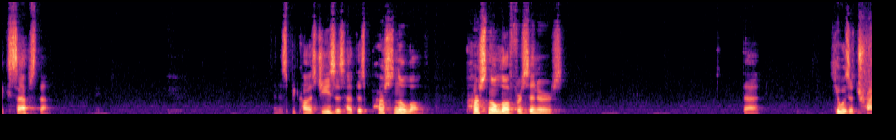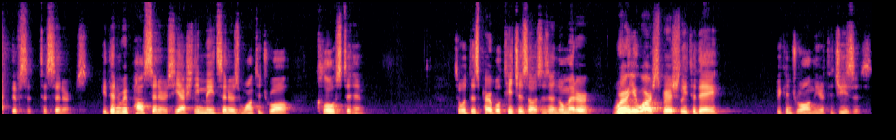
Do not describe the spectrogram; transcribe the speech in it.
accepts them. And it's because Jesus had this personal love, personal love for sinners, that he was attractive to sinners. He didn't repel sinners, he actually made sinners want to draw close to him. So, what this parable teaches us is that no matter where you are spiritually today, we can draw near to Jesus.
